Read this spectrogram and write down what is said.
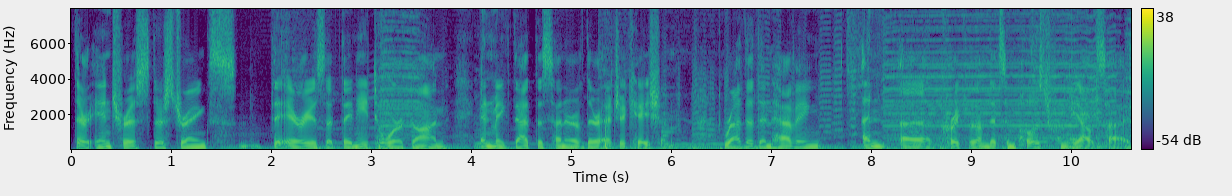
their interests, their strengths, the areas that they need to work on, and make that the center of their education, rather than having a uh, curriculum that's imposed from the outside.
